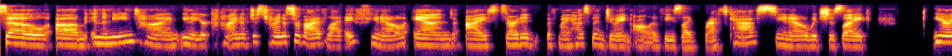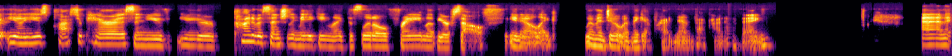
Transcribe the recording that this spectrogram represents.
So, um, in the meantime, you know, you're kind of just trying to survive life, you know. And I started with my husband doing all of these like breast casts, you know, which is like you're, you know, you use plaster Paris and you've, you're kind of essentially making like this little frame of yourself, you know, like women do it when they get pregnant, that kind of thing. And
